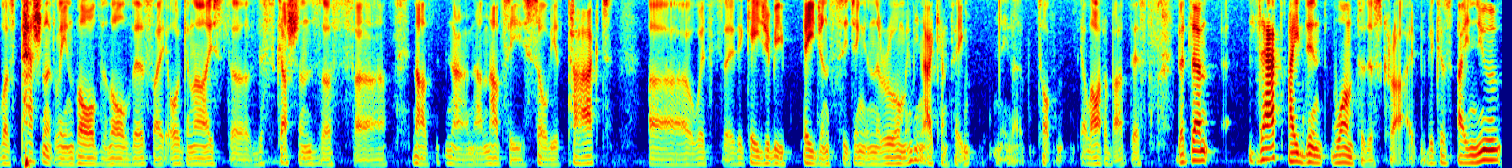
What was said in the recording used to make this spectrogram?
was passionately involved in all this. I organized uh, discussions of uh, Nazi Soviet Pact uh, with the, KGB agents sitting in the room. I mean, I can take, you know, talk a lot about this. But then that I didn't want to describe because I knew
